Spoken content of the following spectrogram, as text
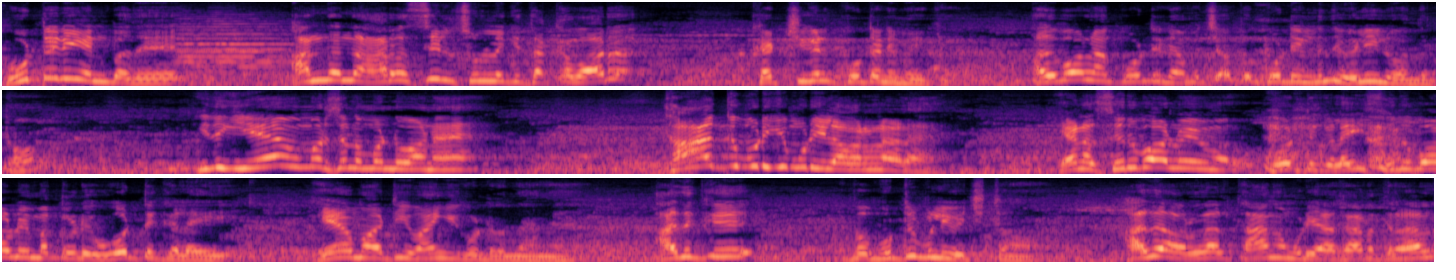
கூட்டணி என்பது அந்தந்த அரசியல் சூழ்நிலைக்கு தக்கவாறு கட்சிகள் கூட்டணி அமைக்கும் அதுபோல் நான் கூட்டணி அமைச்சு அப்போ கூட்டணியிலேருந்து வெளியில் வந்துட்டோம். இதுக்கு ஏன் விமர்சனம் பண்ணுவானே? தாக்கு பிடிக்க முடியல அவரால் ஏன்னா சிறுபான்மை ஓட்டுகளை சிறுபான்மை மக்களுடைய ஓட்டுகளை ஏமாற்றி வாங்கி கொண்டிருந்தாங்க. அதுக்கு இப்போ முற்றுப்புள்ளி வச்சுட்டோம். அது அவர்களால் தாங்க முடியாத காரணத்தினால்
